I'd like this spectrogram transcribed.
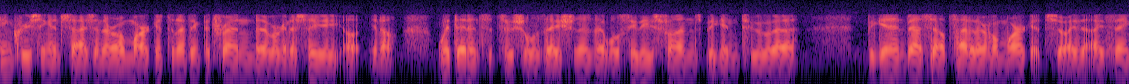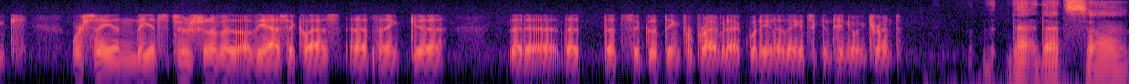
increasing in size in their own markets. And I think the trend uh, we're going to see, uh, you know, with that institutionalization is that we'll see these funds begin to uh, begin to invest outside of their home markets. So I, I think we're seeing the institution of, a, of the asset class, and I think uh, that uh, that that's a good thing for private equity, and I think it's a continuing trend. That that's uh,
